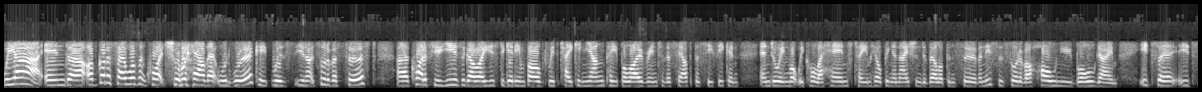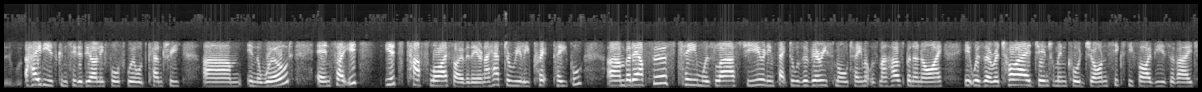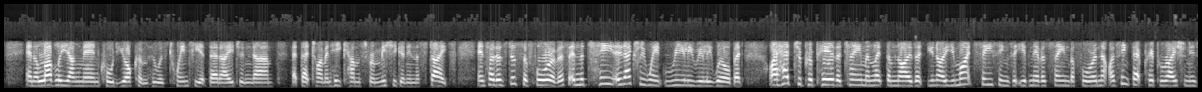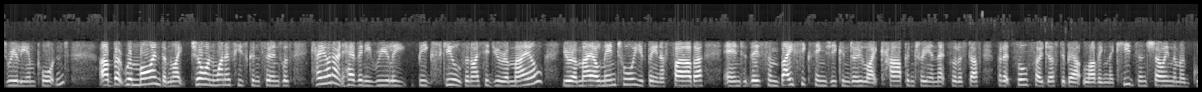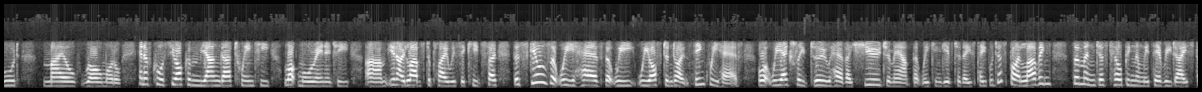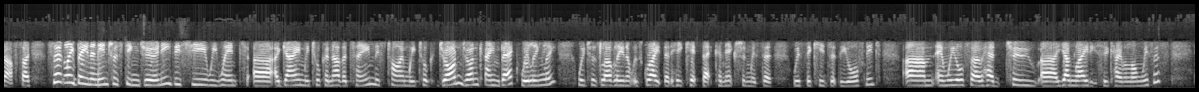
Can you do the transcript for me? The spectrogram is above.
We are, and uh, I've got to say, I wasn't quite sure how that would work. It was, you know, it's sort of a first uh, quite a few years ago, I used to get involved with taking young people over into the South Pacific and, and doing what we call a hands team, helping a nation develop and serve. And this is sort of a whole new ball game. It's a, it's Haiti is considered the only fourth world country um, in the world, and so it's it's tough life over there, and I have to really prep people. Um, but our first team was last year, and in fact, it was a very small team. It was my husband and I. It was a retired gentleman called John, 65 years of age, and a lovely young man called Joachim, who was 20 at that age and um, at that time, and he comes from Michigan in the States. And so there's just the four of us, and the team, it actually went really, really well. But I had to prepare the team and let them know that, you know, you might see things that you've never seen before, and that, I think that preparation is really important. Uh, but remind them, like John, one of his concerns was, Kay, I don't have any really big skills. And I said, You're a male, you're a male mentor, you've been a father, and there's some basic things you can do like carpentry and that sort of stuff, but it's also just about loving the kids and showing them a good male role model. And of course, Joachim younger, 20, lot more energy, um, you know, loves to play with the kids. So the skills that we have that we, we often don't think we have, or we actually do have a huge amount that we can give to these people just by loving them and just helping them with everyday stuff. So certainly been an interesting journey. This year we went uh, again, we took another team. This time we took John. John came back willingly which was lovely, and it was great that he kept that connection with the with the kids at the orphanage. Um, and we also had two uh, young ladies who came along with us,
